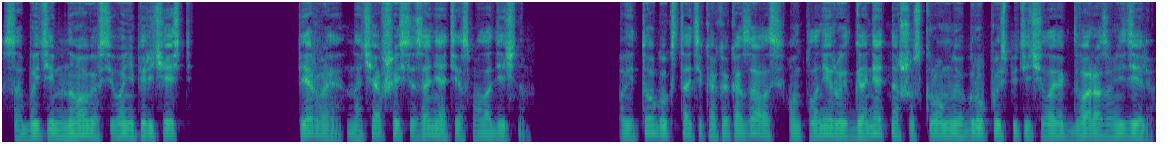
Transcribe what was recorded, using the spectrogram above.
Событий много, всего не перечесть. Первое — начавшееся занятие с молодечным. По итогу, кстати, как оказалось, он планирует гонять нашу скромную группу из пяти человек два раза в неделю.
